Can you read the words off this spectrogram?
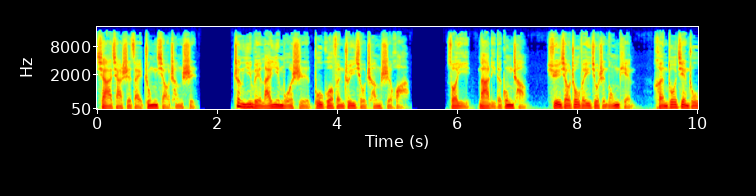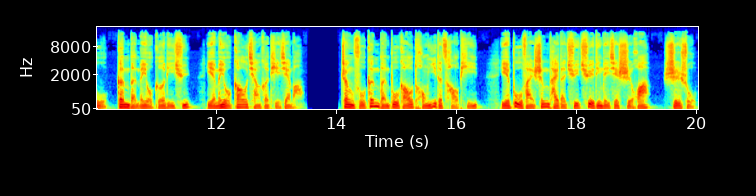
恰恰是在中小城市。正因为莱茵模式不过分追求城市化，所以那里的工厂、学校周围就是农田，很多建筑物根本没有隔离区，也没有高墙和铁线网。政府根本不搞统一的草皮，也不反生态的去确定那些市花、市树。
